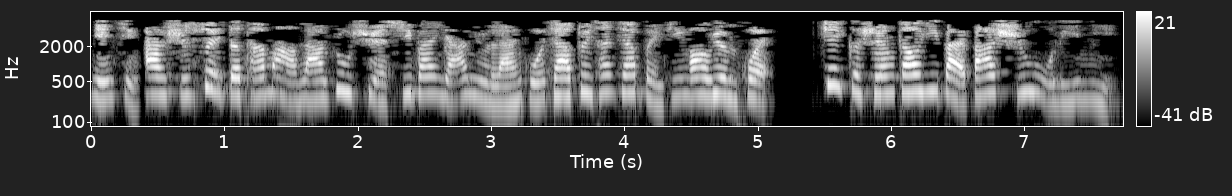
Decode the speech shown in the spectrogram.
年仅二十岁的塔马拉入选西班牙女篮国家队参加北京奥运会。这个身高一百八十五厘米、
